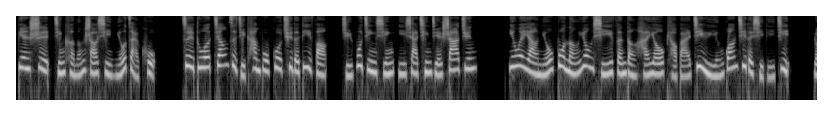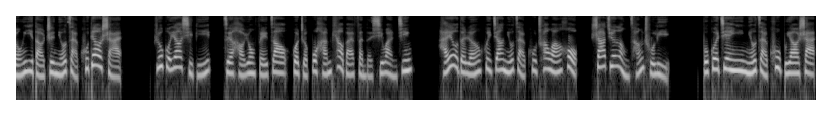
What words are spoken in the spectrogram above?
便是尽可能少洗牛仔裤，最多将自己看不过去的地方局部进行一下清洁杀菌。因为养牛不能用洗衣粉等含有漂白剂与荧光剂的洗涤剂，容易导致牛仔裤掉色。如果要洗涤，最好用肥皂或者不含漂白粉的洗碗巾。还有的人会将牛仔裤穿完后杀菌冷藏处理，不过建议牛仔裤不要晒，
